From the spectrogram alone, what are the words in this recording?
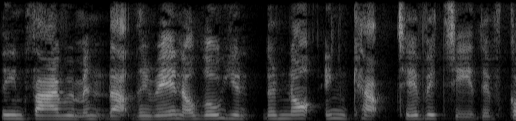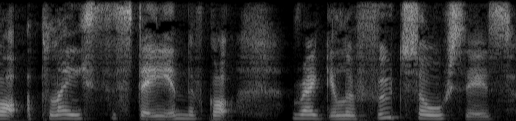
the environment that they're in. Although you, they're not in captivity, they've got a place to stay in, they've got regular food sources.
